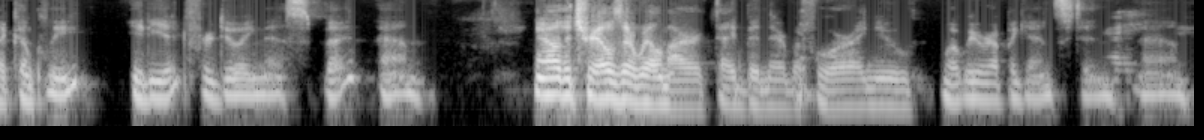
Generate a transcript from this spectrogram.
a complete idiot for doing this? But um, you know the trails are well marked. I'd been there before. I knew what we were up against. And um,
